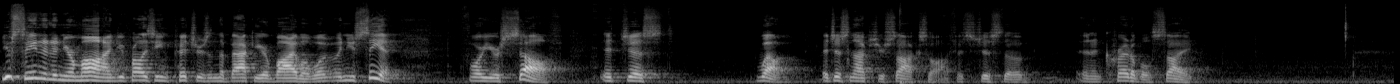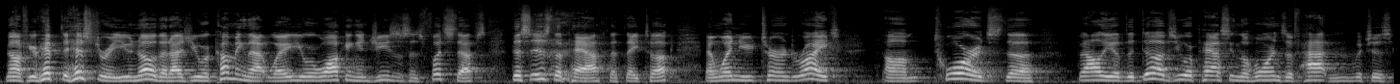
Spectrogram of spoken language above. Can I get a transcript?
You've seen it in your mind. You've probably seen pictures in the back of your Bible. When you see it for yourself, it just, well, it just knocks your socks off. It's just a, an incredible sight. Now, if you're hip to history, you know that as you were coming that way, you were walking in Jesus' footsteps. This is the path that they took. And when you turned right um, towards the Valley of the Doves, you were passing the Horns of Hattin, which is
